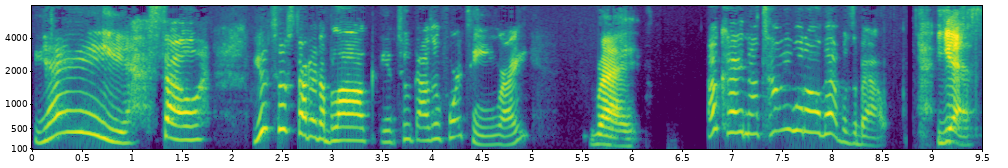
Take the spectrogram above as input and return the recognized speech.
Yay! So you two started a blog in 2014, right? Right. Okay, now tell me what all that was about. Yes,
